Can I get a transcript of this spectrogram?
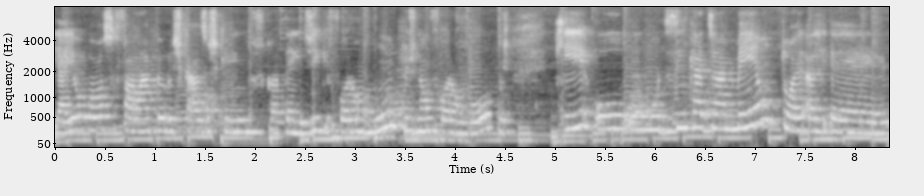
e aí eu posso falar pelos casos clínicos que eu atendi, que foram muitos, não foram poucos, que o, o desencadeamento é,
